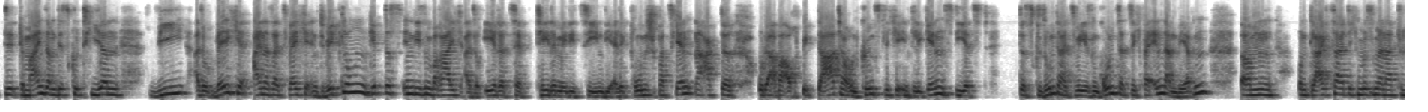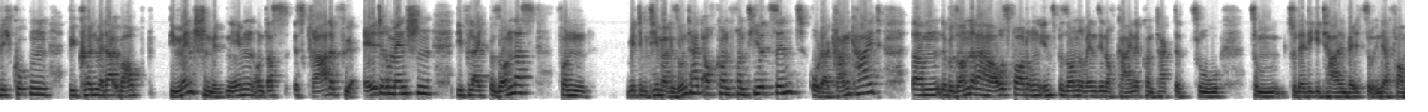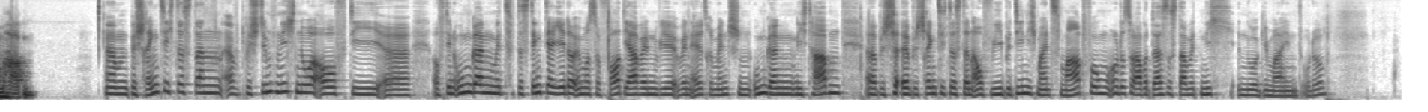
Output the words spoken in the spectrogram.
gemeinsam diskutieren, wie, also welche, einerseits welche Entwicklungen gibt es in diesem Bereich, also E-Rezept, Telemedizin, die elektronische Patientenakte oder aber auch Big Data und künstliche Intelligenz, die jetzt das Gesundheitswesen grundsätzlich verändern werden. Ähm, und gleichzeitig müssen wir natürlich gucken, wie können wir da überhaupt die Menschen mitnehmen. Und das ist gerade für ältere Menschen, die vielleicht besonders von mit dem Thema Gesundheit auch konfrontiert sind oder Krankheit, ähm, eine besondere Herausforderung, insbesondere wenn sie noch keine Kontakte zu, zum, zu der digitalen Welt so in der Form haben. Ähm, beschränkt sich das dann äh, bestimmt nicht nur auf die äh, auf den Umgang mit, das denkt ja jeder immer sofort, ja, wenn wir, wenn ältere Menschen Umgang nicht haben, äh, besch äh, beschränkt sich das dann auf, wie bediene ich mein Smartphone oder so, aber das ist damit nicht nur gemeint, oder?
